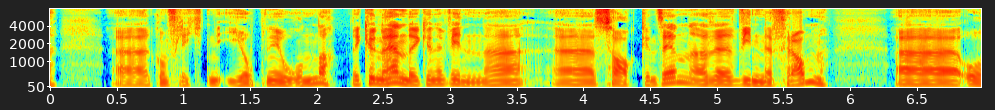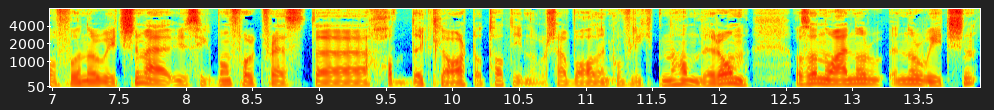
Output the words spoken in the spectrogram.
eh, konflikten i opinionen. Da. Det kunne hende de kunne vinne eh, saken sin, eller vinne fram Uh, overfor Norwegian, men jeg er usikker på om folk flest uh, hadde klart å tatt inn over seg hva den konflikten handler om. Altså, nå er Nor Norwegian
